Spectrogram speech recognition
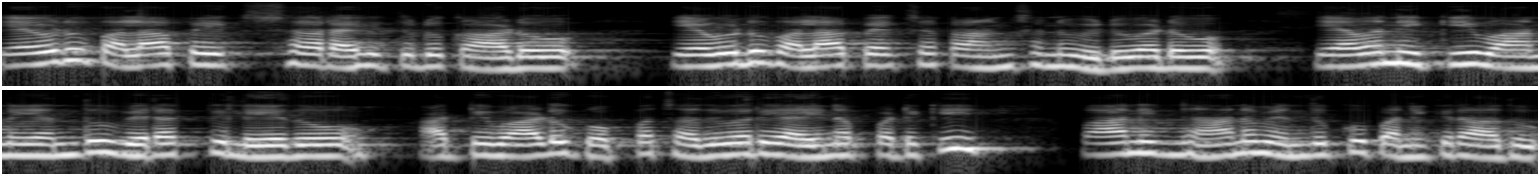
ఎవడు ఫలాపేక్ష రహితుడు కాడో ఎవడు ఫలాపేక్ష కాంక్షను విడువడో ఎవనికి వాని ఎందు విరక్తి లేదో అట్టివాడు గొప్ప చదువరి అయినప్పటికీ వాని జ్ఞానం ఎందుకు పనికిరాదు.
